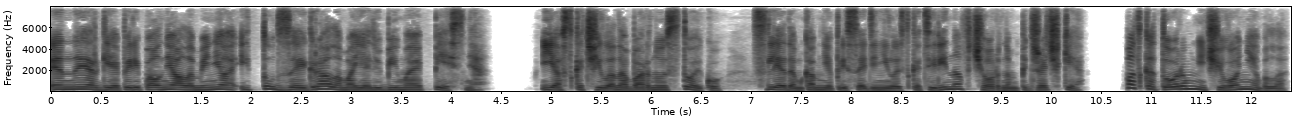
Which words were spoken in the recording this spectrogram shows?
Энергия переполняла меня, и тут заиграла моя любимая песня. Я вскочила на барную стойку — Следом ко мне присоединилась Катерина в черном пиджачке, под которым ничего не было.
